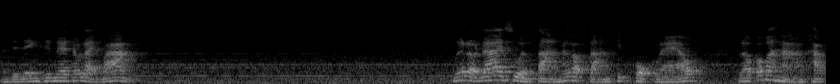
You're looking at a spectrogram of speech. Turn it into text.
มันจะเด้งขึ้นได้เท่าไหร่บ้าง เมื่อเราได้ส่วนต่างเท่ากับ 36 แล้ว เราก็มาหาครับ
